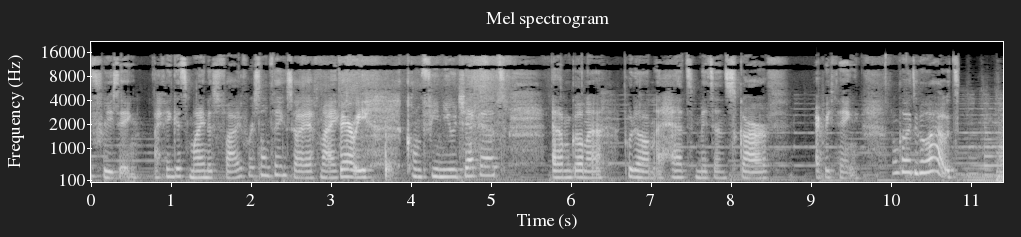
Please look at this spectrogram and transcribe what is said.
freezing. I think it's minus five or something. So I have my very comfy new jacket and I'm gonna put on a hat, mitten, scarf, everything. I'm going to go out.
